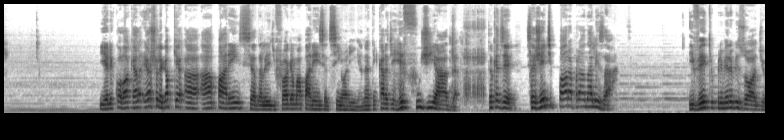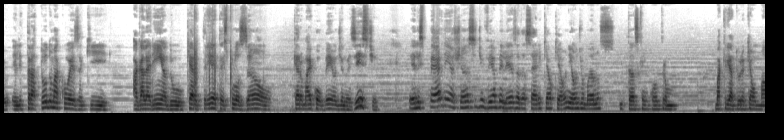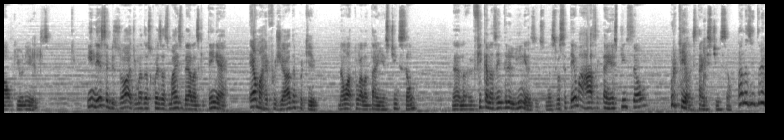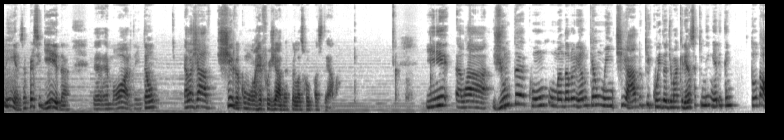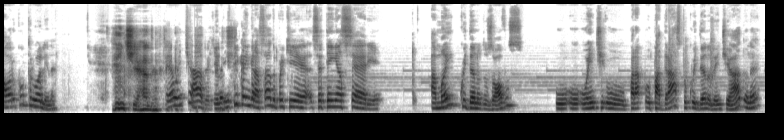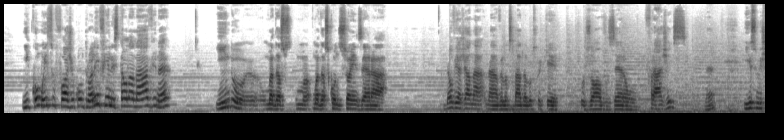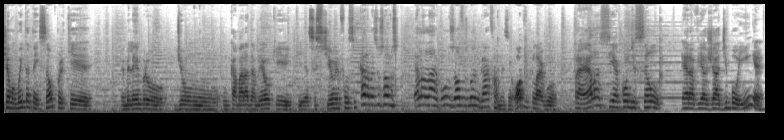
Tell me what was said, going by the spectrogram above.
E ele coloca ela. Eu acho legal porque a, a, aparência da Lady Frog é uma aparência de senhorinha, né? Tem cara de refugiada. Então, quer dizer, se a gente para para analisar e ver que o primeiro episódio ele tratou de uma coisa que a galerinha do quero treta, explosão, quero Michael Bay onde não existe, eles perdem a chance de ver a beleza da série, que é o que? A união de humanos e Tusken contra uma criatura que é o mal que une eles. E nesse episódio, uma das coisas mais belas que tem é é uma refugiada, porque não à toa ela está em extinção, né? Fica nas entrelinhas isso. Né? Se você tem uma raça que está em extinção, por que ela está em extinção? Está nas entrelinhas, é perseguida, é, é morta. Então, ela já chega como uma refugiada pelas roupas dela. E ela junta com o Mandaloriano, que é um enteado que cuida de uma criança que nem ele tem toda hora o controle, né? Enteado. É o enteado aquilo. E fica engraçado porque você tem a série a mãe cuidando dos ovos, o, o, o, enti, o, o padrasto cuidando do enteado, né? E como isso foge o controle. Enfim, eles estão na nave, né? Indo, uma das, uma, uma das condições era não viajar na, na velocidade da luz porque os ovos eram frágeis, né? E isso me chama muita atenção porque eu me lembro de um, um camarada meu que, que assistiu e falou assim: Cara, mas os ovos, ela largou os ovos no hangar. Eu falei, mas é óbvio que largou. Para ela, se a condição era viajar de boinha,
